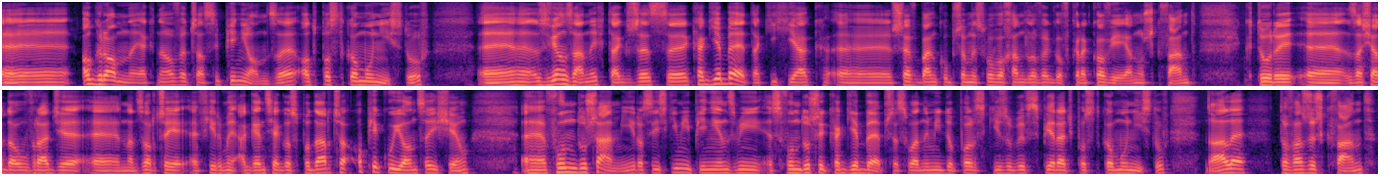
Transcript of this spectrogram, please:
e, ogromne, jak na owe czasy, pieniądze od postkomunistów, e, związanych także z KGB, takich jak e, szef Banku Przemysłowo-Handlowego w Krakowie, Janusz Kwant, który e, zasiadał w Radzie e, Nadzorczej firmy Agencja Gospodarcza opiekującej się e, funduszami, rosyjskimi pieniędzmi z funduszy KGB przesłanymi do Polski, żeby wspierać postkomunistów. No ale towarzysz Kwant,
